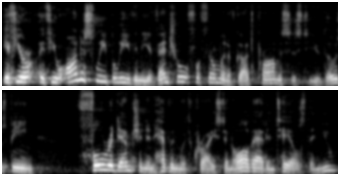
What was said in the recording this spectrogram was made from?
If, you're, if you honestly believe in the eventual fulfillment of God's promises to you, those being full redemption in heaven with Christ and all that entails, then you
